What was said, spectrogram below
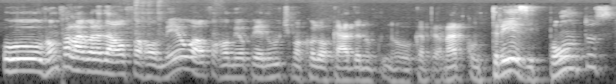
O, vamos falar agora da Alfa Romeo. A Alfa Romeo penúltima colocada no, no campeonato com 13 pontos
